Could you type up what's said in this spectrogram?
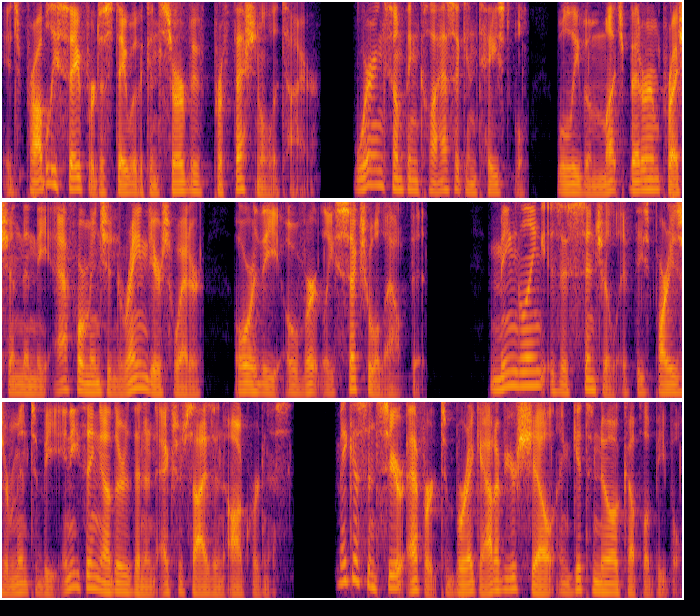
It's probably safer to stay with a conservative professional attire. Wearing something classic and tasteful will leave a much better impression than the aforementioned reindeer sweater or the overtly sexual outfit. Mingling is essential if these parties are meant to be anything other than an exercise in awkwardness. Make a sincere effort to break out of your shell and get to know a couple of people.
